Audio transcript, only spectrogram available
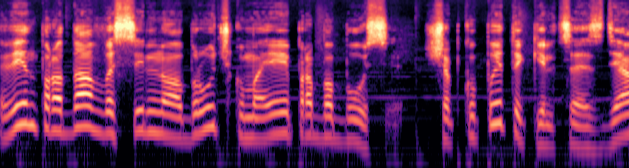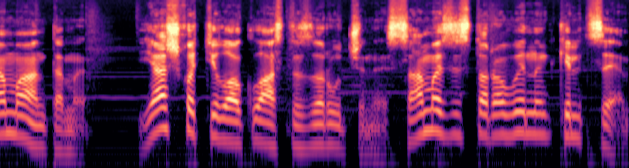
Він продав весільну обручку моєї прабабусі, щоб купити кільце з діамантами. Я ж хотіла окласти заручини саме зі старовинним кільцем,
